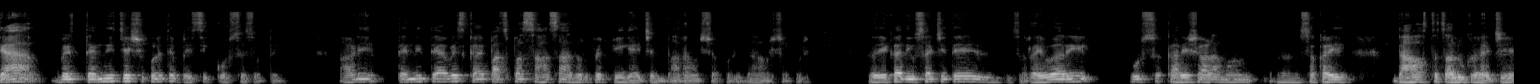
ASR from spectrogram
त्या त्यांनी जे शिकवले ते बेसिक कोर्सेस होते. आणि त्यांनी त्यावेळेस काय पाच पाच सहा सहा हजार रुपये फी घ्यायचे बारा वर्षापूर्वी दहा वर्षापूर्वी. तर एका दिवसाची ते रविवारी कोर्स कार्यशाळा म्हणून सकाळी दहा वाजता चालू करायचे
